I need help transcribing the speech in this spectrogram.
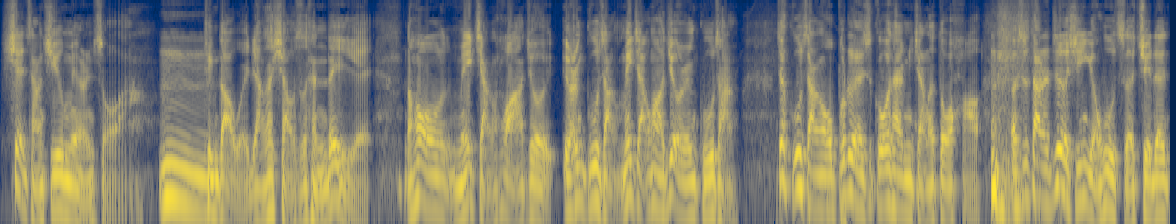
现场几乎没有人走啊，嗯，听到尾两个小时很累耶，然后没讲话就有人鼓掌，没讲话就有人鼓掌。这鼓掌，我不论是郭台铭讲的多好，而是他的热心拥护者觉得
